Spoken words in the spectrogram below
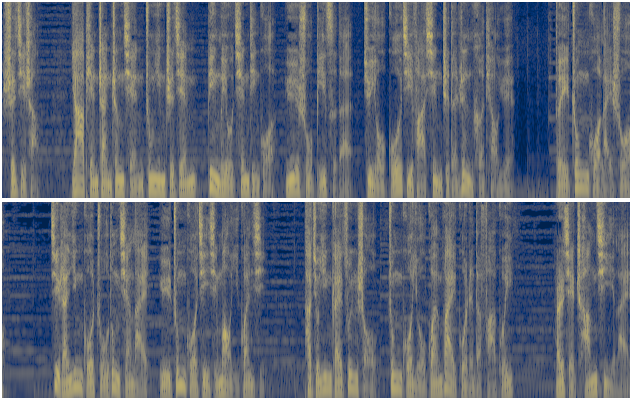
实际上。鸦片战争前，中英之间并没有签订过约束彼此的具有国际法性质的任何条约。对中国来说，既然英国主动前来与中国进行贸易关系，他就应该遵守中国有关外国人的法规。而且长期以来，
